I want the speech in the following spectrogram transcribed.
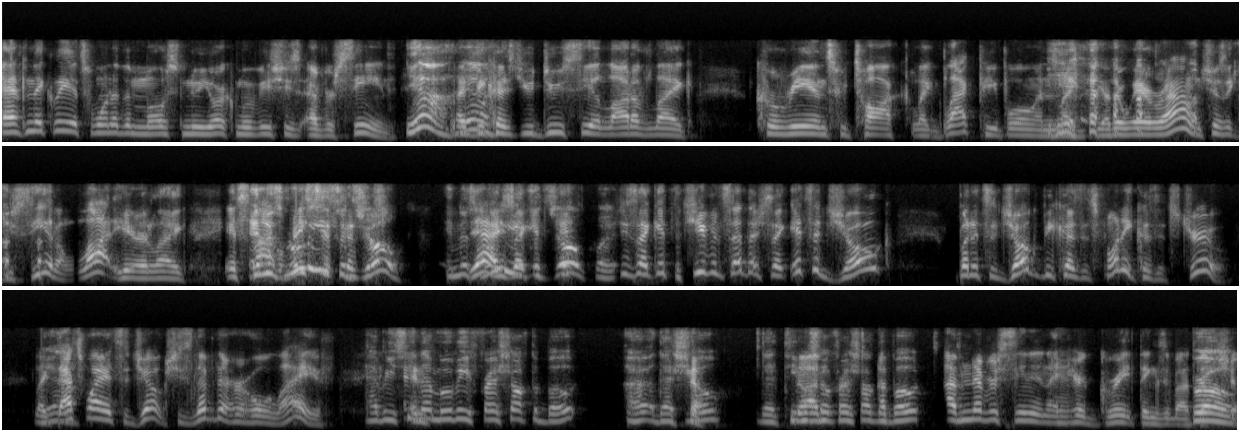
ethnically it's one of the most New York movies she's ever seen. yeah Like because you do see a lot of like Koreans who talk like black people and like the other way around. She was like, you see it a lot here. Like it's in not this movie racist it's a 'cause joke in this Yeah, movie he's like, it's a joke but She's like, it's, she even said that. She's like, it's a joke, but it's a joke because it's funny because it's true. Like Yeah. that's why it's a joke. She's lived there her whole life. have you seen and- that movie fresh off the boat uh that show that tv No, show fresh off the boat I've never seen it, and I hear great things about bro that show.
